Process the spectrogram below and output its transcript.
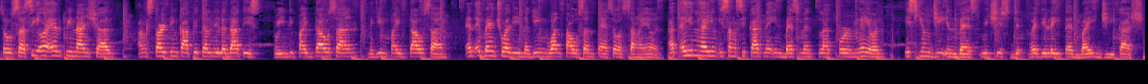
So sa COL Financial, ang starting capital nila dati is 25,000, naging 5,000, and eventually naging 1,000 pesos sa ngayon. At ayun nga yung isang sikat na investment platform ngayon is yung G-Invest which is regulated by GCash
